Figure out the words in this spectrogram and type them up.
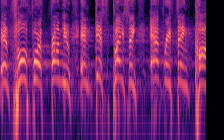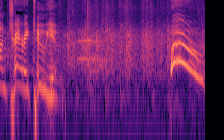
and flow forth from you in displacing everything contrary to you. Woo!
